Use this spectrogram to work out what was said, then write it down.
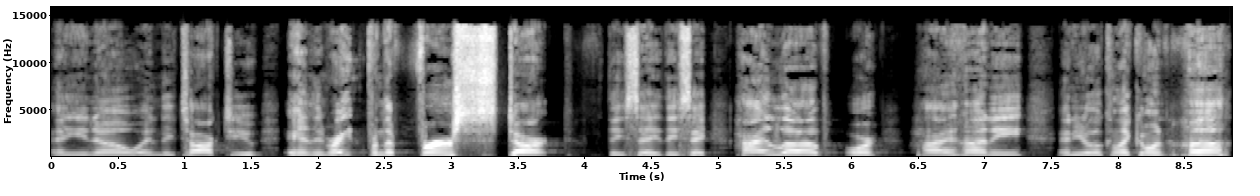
and you know, and they talk to you. And then right from the first start, they say, they say, hi, love, or hi, honey. And you're looking like going, huh?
